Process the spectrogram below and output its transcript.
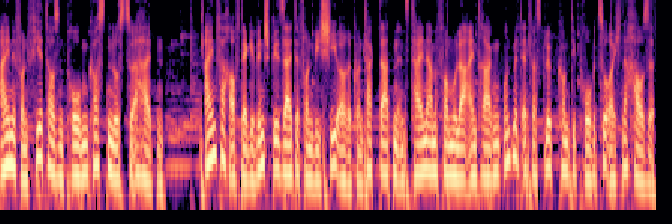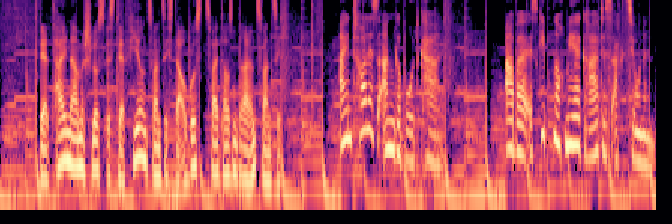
eine von 4000 Proben kostenlos zu erhalten. Einfach auf der Gewinnspielseite von Vichy eure Kontaktdaten ins Teilnahmeformular eintragen und mit etwas Glück kommt die Probe zu euch nach Hause. Der Teilnahmeschluss ist der 24. August 2023. Ein tolles Angebot, Karl. Aber es gibt noch mehr Gratisaktionen.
